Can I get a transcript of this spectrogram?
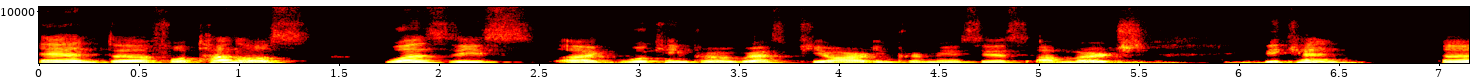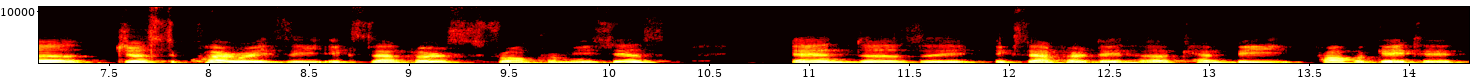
And uh, for Thanos, once these like work in progress PR in Prometheus are merged, we can uh, just query the exemplars from Prometheus, and uh, the exemplar data can be propagated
